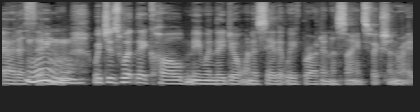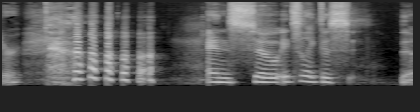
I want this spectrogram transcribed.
at a thing, mm. which is what they call me when they don't want to say that we've brought in a science fiction writer. and so it's like this uh,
